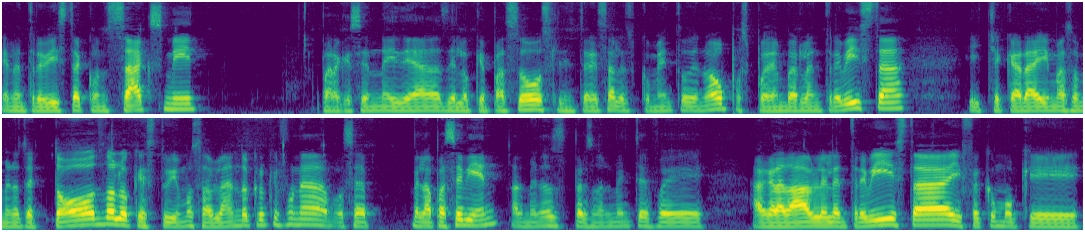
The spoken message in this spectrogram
en la entrevista con Zack Smith. Para que se den una idea de lo que pasó, si les interesa les comento de nuevo, pues pueden ver la entrevista y checar ahí más o menos de todo lo que estuvimos hablando. Creo que fue una, o sea, me la pasé bien, al menos personalmente fue agradable la entrevista y fue como que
